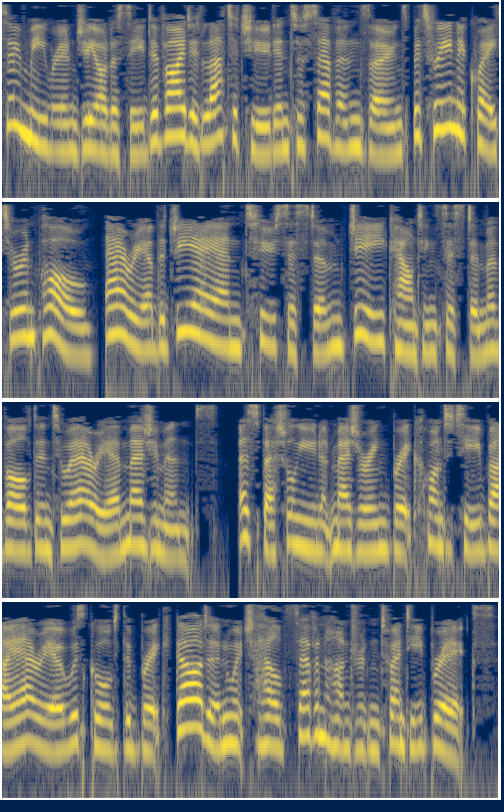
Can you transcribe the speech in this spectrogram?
Sumerian geodesy divided latitude into seven zones between equator and pole. Area The GAN2 system G counting system evolved into area measurements. A special unit measuring brick quantity by area was called the brick garden which held 720 bricks.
